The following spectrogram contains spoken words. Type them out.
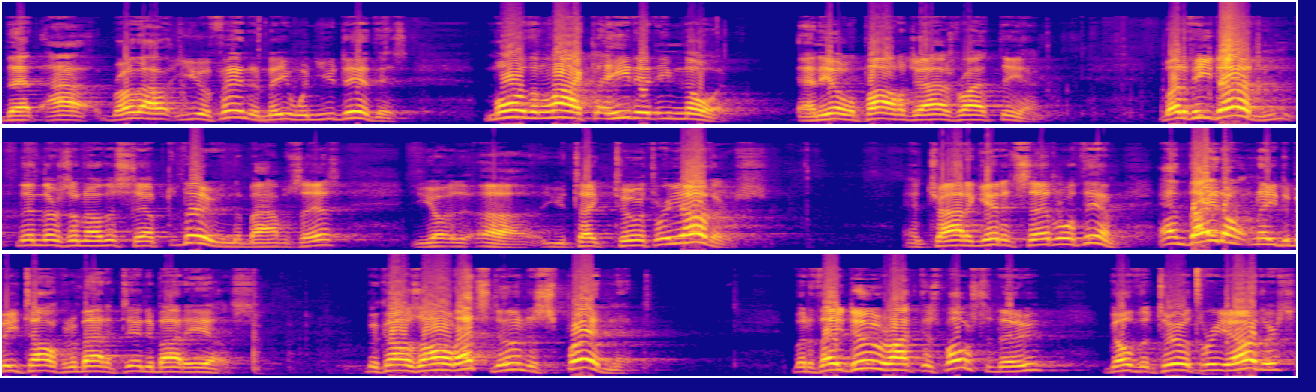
that, I, brother, you offended me when you did this. More than likely, he didn't even know it. And he'll apologize right then. But if he doesn't, then there's another step to do. And the Bible says you, uh, you take two or three others and try to get it settled with them. And they don't need to be talking about it to anybody else because all that's doing is spreading it. But if they do like they're supposed to do, go to the two or three others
